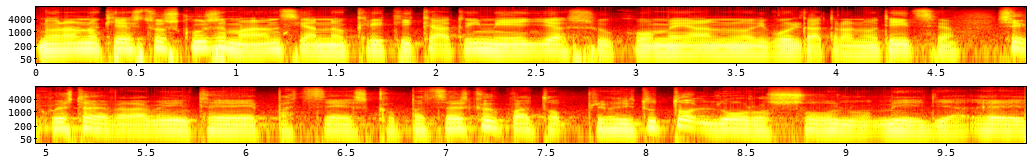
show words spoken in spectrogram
Non hanno chiesto scusa ma anzi hanno criticato i media su come hanno divulgato la notizia. Sì, questo è veramente pazzesco, pazzesco in quanto prima di tutto loro sono media, è,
